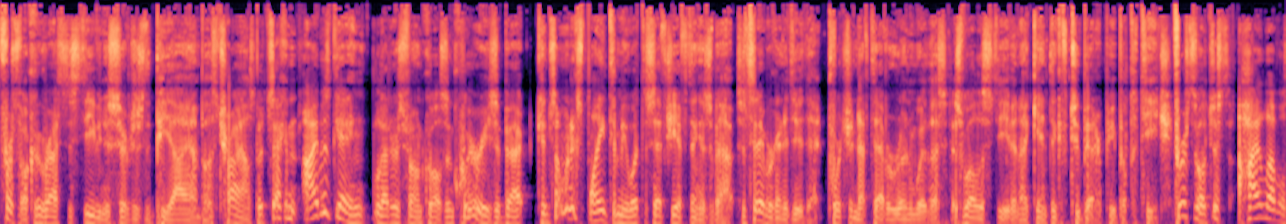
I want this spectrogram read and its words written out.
first of all, congrats to Stephen, who served as the PI on both trials. But second, I was getting letters, phone calls, and queries about can someone explain to me what this FGF thing is about? So today we're going to do that. Fortunate enough to have Arun with us, as well as Stephen. I can't think of two better people to teach. First of all, just a high level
